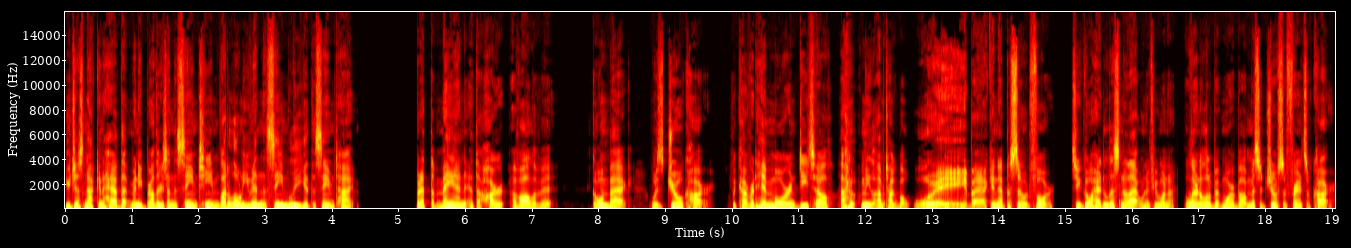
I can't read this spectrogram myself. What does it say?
You're just not going to have that many brothers on the same team, let alone even in the same league at the same time. But at the man at the heart of all of it, going back, was Joe Carr. We covered him more in detail. I mean, I'm talking about way back in episode four. So you go ahead and listen to that one if you want to learn a little bit more about Mr. Joseph Francis Carr.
